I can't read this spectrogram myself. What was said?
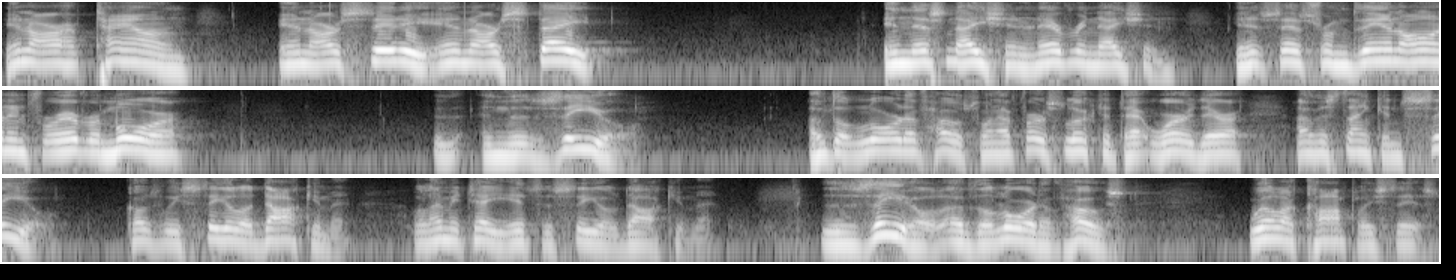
in our town, in our city, in our state, in this nation, in every nation. And it says, from then on and forevermore, and the zeal of the Lord of hosts. When I first looked at that word there, I was thinking seal, because we seal a document. Well, let me tell you, it's a sealed document. The zeal of the Lord of hosts will accomplish this.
